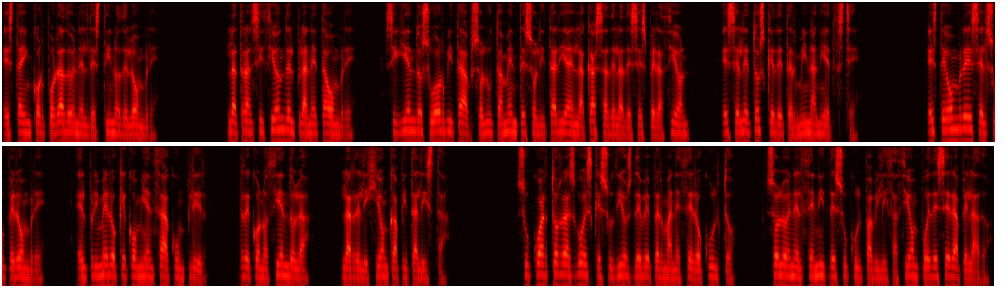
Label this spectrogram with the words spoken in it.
está incorporado en el destino del hombre. La transición del planeta hombre, siguiendo su órbita absolutamente solitaria en la casa de la desesperación, es el etos que determina Nietzsche. Este hombre es el superhombre, el primero que comienza a cumplir, reconociéndola, la religión capitalista. Su cuarto rasgo es que su Dios debe permanecer oculto, solo en el cenit de su culpabilización puede ser apelado.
